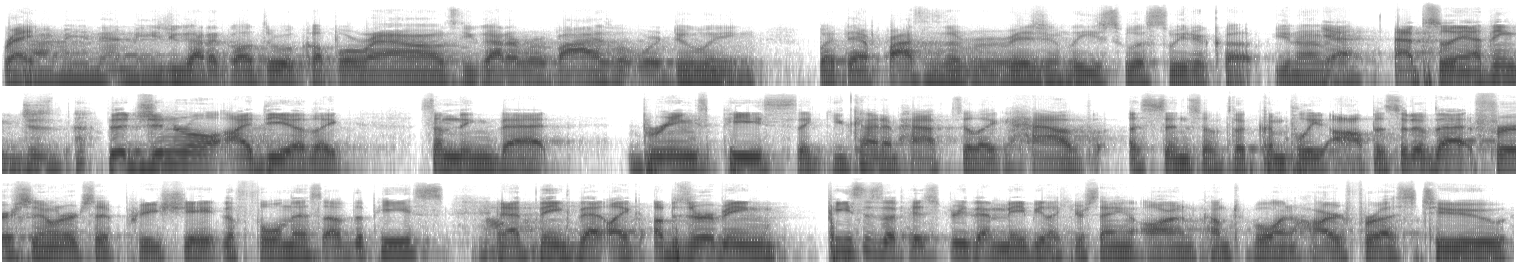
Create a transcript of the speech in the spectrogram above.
Right. know I mean, that means you got to go through a couple rounds. You got to revise what we're doing. But that process of revision leads to a sweeter cup. You know what I mean? Yeah, absolutely. I think just the general idea of like something that brings peace, like you kind of have to like have a sense of the complete opposite of that first in order to appreciate the fullness of the piece. And I think that like observing pieces of history that maybe like you're saying are uncomfortable and hard for us to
